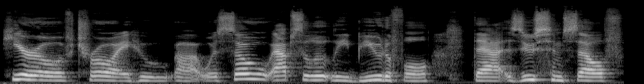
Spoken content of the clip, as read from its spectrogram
hero of Troy who uh, was so absolutely beautiful that Zeus himself.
